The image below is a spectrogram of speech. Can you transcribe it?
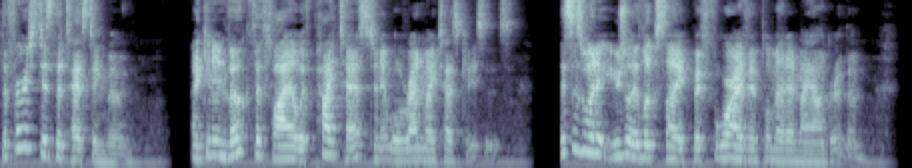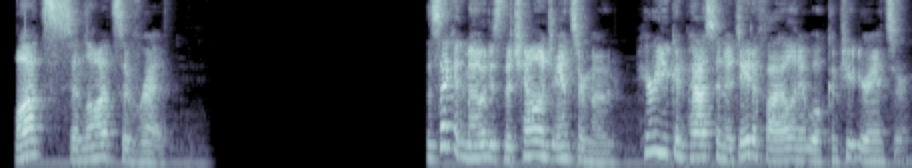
The first is the testing mode. I can invoke the file with PyTest and it will run my test cases. This is what it usually looks like before I've implemented my algorithm. Lots and lots of red. The second mode is the challenge answer mode. Here you can pass in a data file and it will compute your answer.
